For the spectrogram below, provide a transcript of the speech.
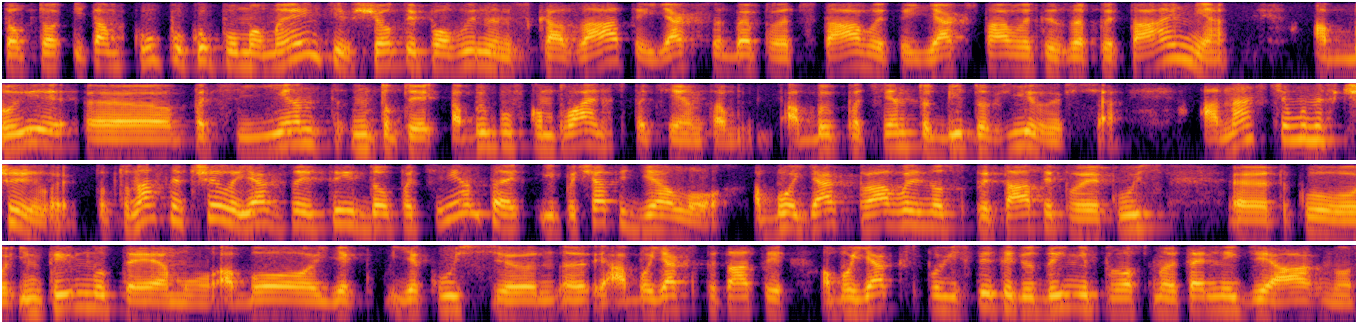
Тобто і там купу-купу моментів, що ти повинен сказати, як себе представити, як ставити запитання. аби е, пацієнт, ну тобто, аби був комплайн з пацієнтом, аби пацієнт тобі довірився. А нас цьому не вчили. Тобто нас не вчили, як зайти до пацієнта і почати діалог, або як правильно спитати про якусь е, таку інтимну тему, або як, якусь, е, або як спитати, або як сповістити людині про смертельний діагноз.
